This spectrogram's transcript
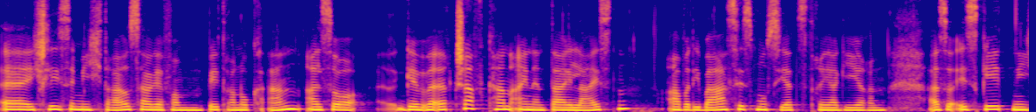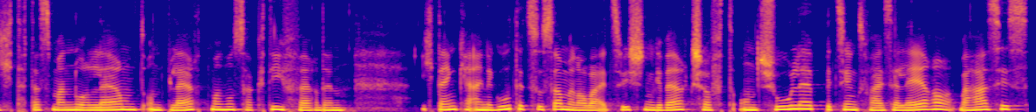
Äh, ich schließe mich der Aussage von Petra Nock an. Also äh, Gewerkschaft kann einen Teil leisten, aber die Basis muss jetzt reagieren. Also es geht nicht, dass man nur lernt und blärt, man muss aktiv werden. Ich denke, eine gute Zusammenarbeit zwischen Gewerkschaft und Schule bzw. Lehrer, Basis,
